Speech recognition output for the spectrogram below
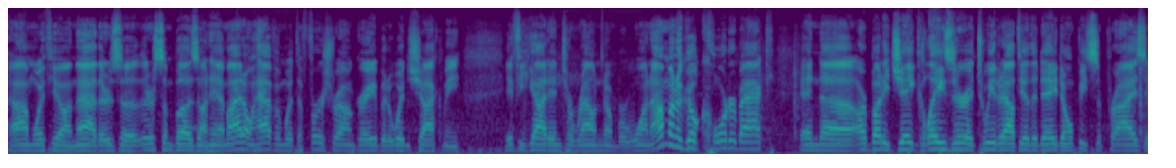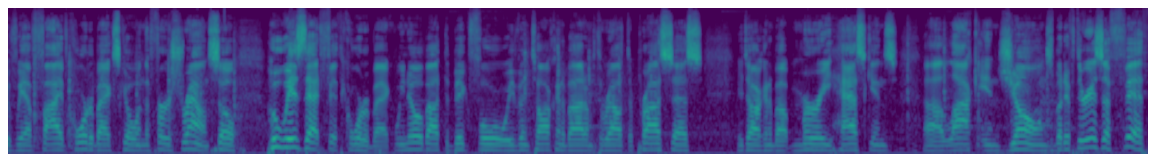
I'm with you on that. There's a, there's some buzz on him. I don't have him with the first round grade, but it wouldn't shock me if he got into round number one. I'm going to go quarterback, and uh, our buddy Jay Glazer had tweeted out the other day, don't be surprised if we have five quarterbacks go in the first round. So who is that fifth quarterback? We know about the big four. We've been talking about them throughout the process. You're talking about Murray, Haskins, uh, Lock, and Jones. But if there is a fifth,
